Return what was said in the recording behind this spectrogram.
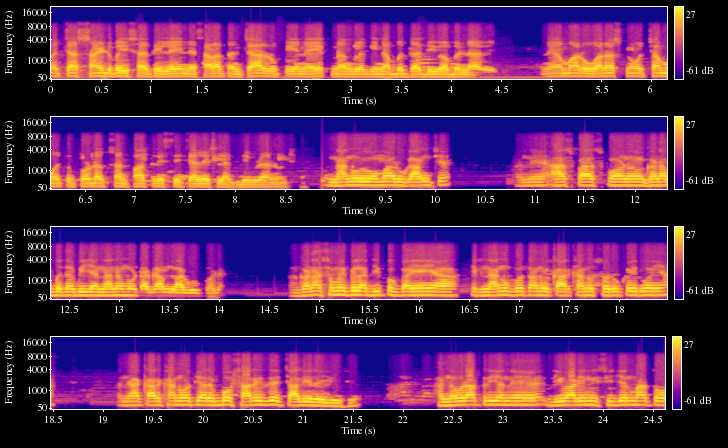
પચાસ સાઠ પૈસાથી લઈને સાડા ત્રણ ચાર રૂપિયાના એક નંગ લગીના બધા દીવા બનાવીએ અને અમારું વર્ષનું ઓછામાં ઓછું પ્રોડક્શન પાંત્રીસથી ચાલીસ લાખ દીવડાનું છે. નાનું એવું અમારું ગામ છે અને આસપાસ પણ ઘણા બધા બીજા નાના મોટા ગામ લાગુ પડે. ઘણા સમય પહેલા દીપકભાઈ અહીંયા એક નાનું પોતાનું કારખાનું શરૂ કર્યું અહીંયા. અને આ કારખાનું અત્યારે બહુ સારી રીતે ચાલી રહ્યું છે. આ નવરાત્રી અને દિવાળીની સિઝનમાં તો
